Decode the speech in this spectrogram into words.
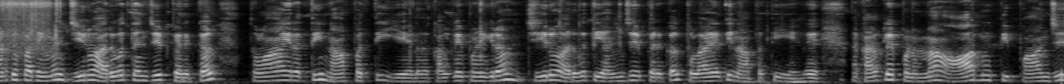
அடுத்து பார்த்தீங்கன்னா ஜீரோ அறுபத்தஞ்சு பெருக்கள் தொள்ளாயிரத்தி நாற்பத்தி ஏழு அதை கால்குலேட் பண்ணிக்கிறோம். ஜீரோ அறுபத்தி அஞ்சு பெருக்கள் தொள்ளாயிரத்தி நாற்பத்தி ஏழு. அதை கால்குலேட் பண்ணோம்னா ஆறுநூற்றி பாஞ்சு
